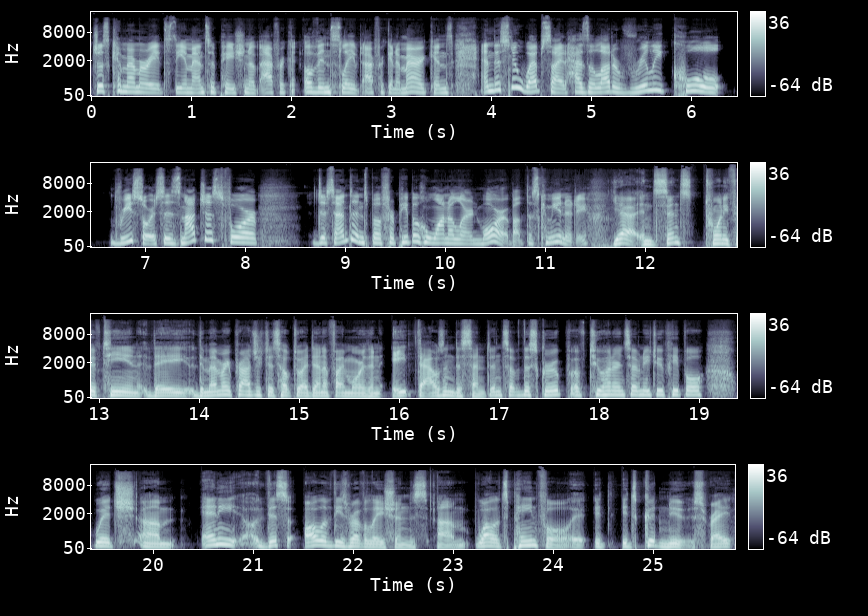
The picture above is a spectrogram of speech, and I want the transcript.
just commemorates the emancipation of African of enslaved African Americans. And this new website has a lot of really cool resources not just for descendants, but for people who want to learn more about this community. Yeah, and since 2015, they the Memory Project has helped to identify more than 8,000 descendants of this group of 272 people, which um, any this all of these revelations, um, while it's painful, it, it, it's good news, right?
